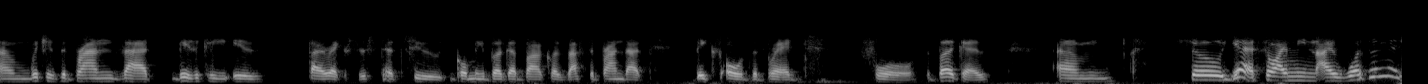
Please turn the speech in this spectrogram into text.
um, which is the brand that basically is direct sister to Gourmet Burger Bar because that's the brand that bakes all the bread for the burgers. Um, so yeah, so I mean, I wasn't a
